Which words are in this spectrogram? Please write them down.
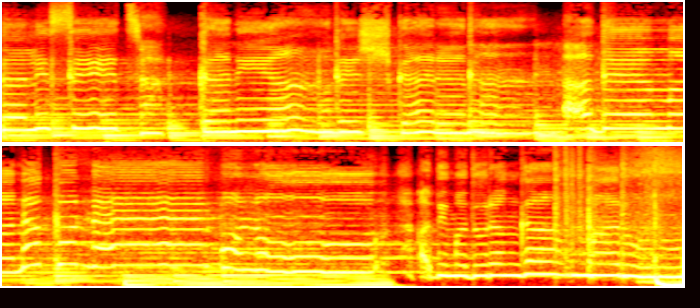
కలిసి చక్కని ఆవిష్కరణ. అదే మనకు నేర్పును అది మధురంగా మారును.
